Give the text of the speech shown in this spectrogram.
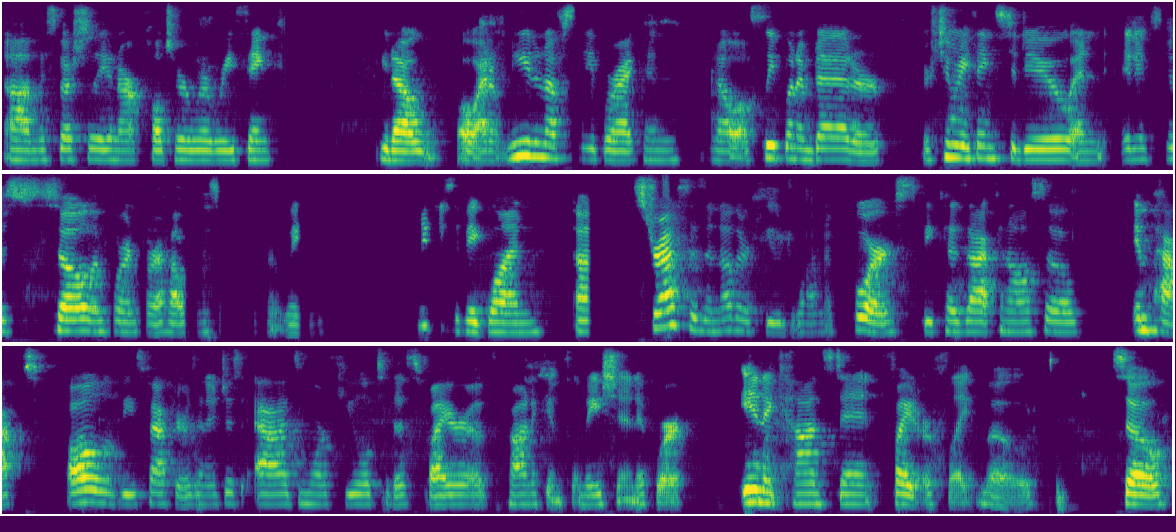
um, especially in our culture where we think, you know, oh, I don't need enough sleep, or I can, you know, I'll sleep when I'm dead, or there's too many things to do, and, and it's just so important for our health in so many different ways. Sleep is a big one. Uh, stress is another huge one, of course, because that can also impact all of these factors, and it just adds more fuel to this fire of chronic inflammation if we're in a constant fight or flight mode. So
